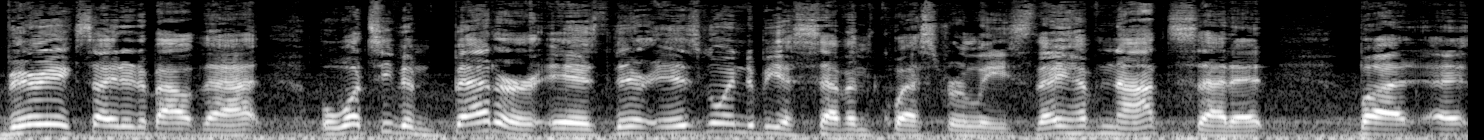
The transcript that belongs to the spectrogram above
Very excited about that. But what's even better is there is going to be a seventh quest release. They have not said it, but uh,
